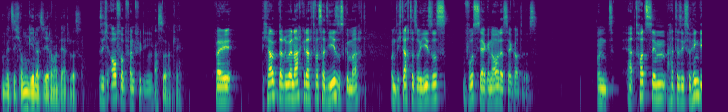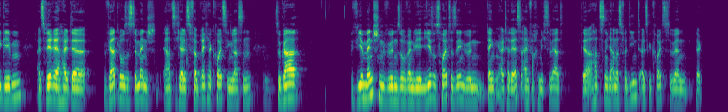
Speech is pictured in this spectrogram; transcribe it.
mit sich umgehen, als wäre man wertlos? Sich aufopfern für die. Achso, okay. Weil ich habe darüber nachgedacht, was hat Jesus gemacht? Und ich dachte so, Jesus wusste ja genau, dass er Gott ist. Und er hat trotzdem hat er sich so hingegeben, als wäre er halt der wertloseste Mensch. Er hat sich als Verbrecher kreuzigen lassen. Sogar wir Menschen würden so, wenn wir Jesus heute sehen würden, denken, Alter, der ist einfach nichts wert. Der hat es nicht anders verdient, als gekreuzt zu werden. Der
